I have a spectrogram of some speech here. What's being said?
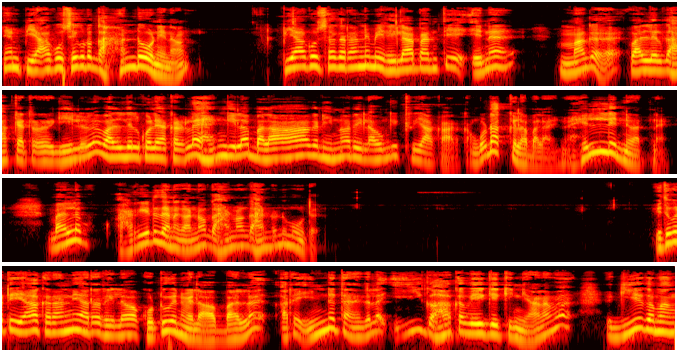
දැන් පියාකුසෙකුට ගහන්න ඕනේ නම් පියාකුස කරන්නේ මේ රිලාපන්තියේ එන මග වල්දෙල් ගහක් යටට ගිහිල්ලා වල්දෙල් කොලයක් කරලා හැංගිලා බලාගෙන ඉන්නවා රිලවුන්ගේ ක්‍රියාකාරකම්. ගොඩක් වෙලා බලා ඉන්නවා. හෙල්ලෙන්නේවත් නැහැ. බලලා හරියට දැනගන්නවා ගහනවා ගහන්න ඕන මූට. එතකොට යා කරන්නේ අර රිලව කොටු වෙන වෙලාව බලලා අර ඉන්න තැන ඉඳලා ඊ ගහක වේගයකින් යනම ගිය ගමන්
